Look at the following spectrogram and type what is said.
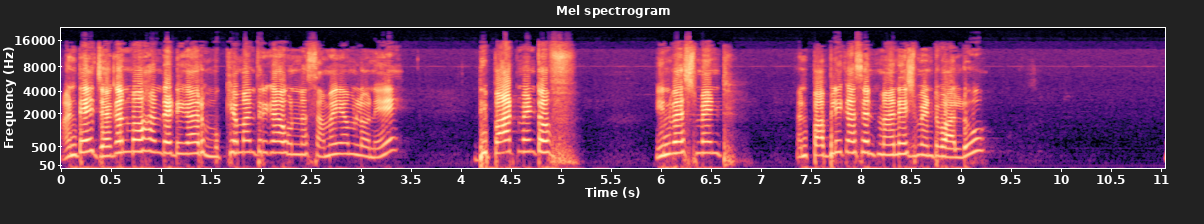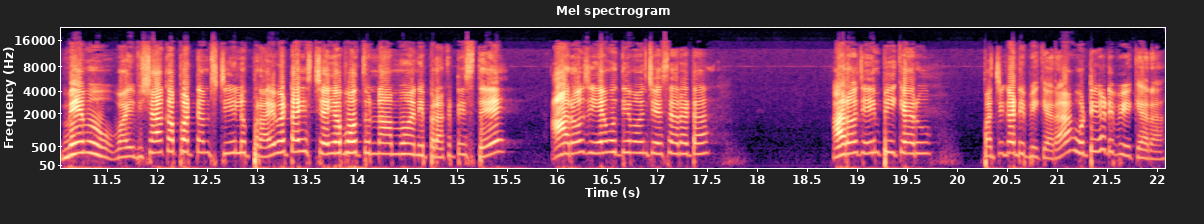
అంటే జగన్మోహన్ రెడ్డి గారు ముఖ్యమంత్రిగా ఉన్న సమయంలోనే department of investment and public asset management వాళ్ళు మేము వై విశాఖపట్నం స్టీల్ ప్రైవేటైజ్ చేయబోతున్నాము అని ప్రకటిస్తే ఆ రోజు ఏం ఉద్యమం చేశారట? ఆ రోజు ఏం పీకారు? పచ్చిగడ్డి పీకారా? ఒట్టిగడ్డి పీకారా?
